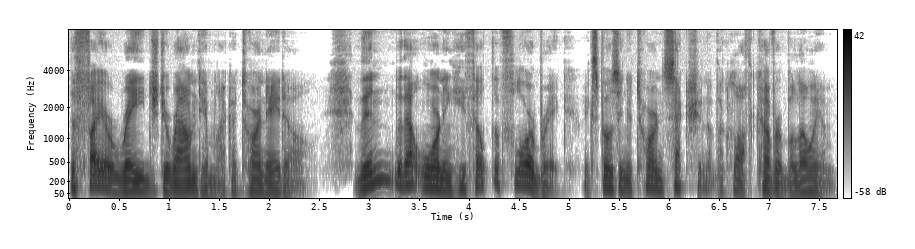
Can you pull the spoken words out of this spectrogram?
The fire raged around him like a tornado. Then, without warning, he felt the floor break, exposing a torn section of the cloth cover below him.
